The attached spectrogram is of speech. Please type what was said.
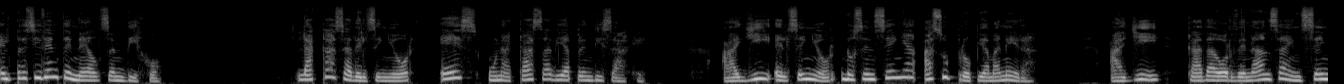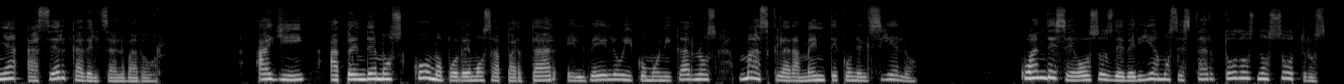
El presidente Nelson dijo, La casa del Señor es una casa de aprendizaje. Allí el Señor nos enseña a su propia manera. Allí cada ordenanza enseña acerca del Salvador. Allí aprendemos cómo podemos apartar el velo y comunicarnos más claramente con el cielo. Cuán deseosos deberíamos estar todos nosotros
